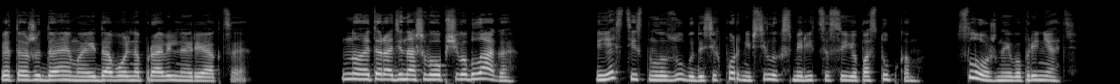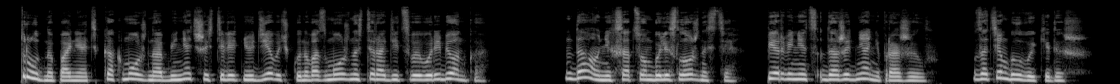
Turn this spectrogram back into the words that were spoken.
Это ожидаемая и довольно правильная реакция». «Но это ради нашего общего блага». Я стиснула зубы, до сих пор не в силах смириться с ее поступком. Сложно его принять. Трудно понять, как можно обменять шестилетнюю девочку на возможность родить своего ребенка. Да, у них с отцом были сложности. Первенец даже дня не прожил. Затем был выкидыш.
